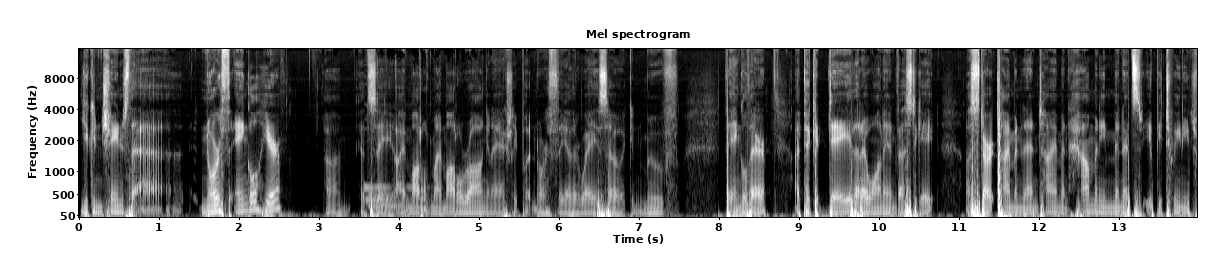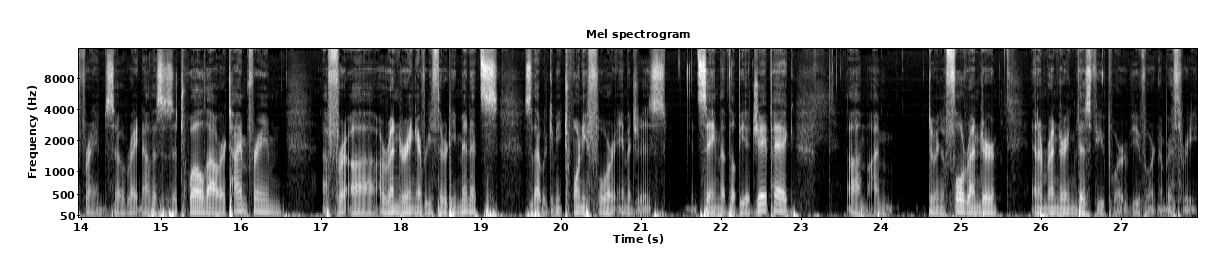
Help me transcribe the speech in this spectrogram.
you can change the uh, north angle here. Um, let's say I modeled my model wrong and I actually put north the other way so it can move the angle there. I pick a day that I want to investigate, a start time and an end time, and how many minutes between each frame. So right now this is a 12-hour time frame, a, uh, a, rendering every 30 minutes, so that would give me 24 images. It's saying that there'll be a JPEG. Um, I'm doing a full render, and I'm rendering this viewport, viewport number 3.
